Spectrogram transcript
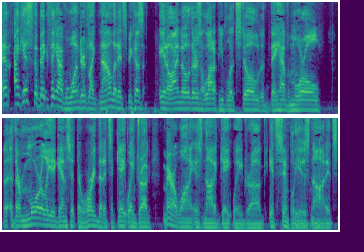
And I guess the big thing I've wondered, like now that it's because, you know, I know there's a lot of people that still, they have moral, they're morally against it. They're worried that it's a gateway drug. Marijuana is not a gateway drug. It simply is not. It's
